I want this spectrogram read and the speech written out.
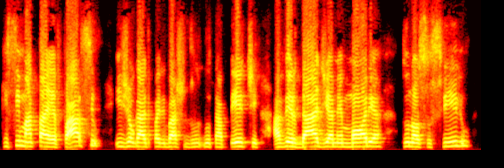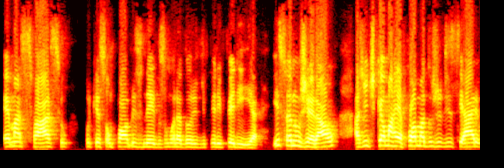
que se matar é fácil e jogar para debaixo do, do tapete a verdade e a memória dos nossos filhos é mais fácil porque são pobres negros moradores de periferia. Isso é no geral. A gente quer uma reforma do judiciário,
